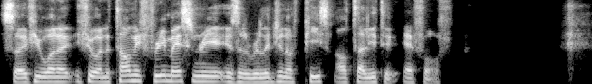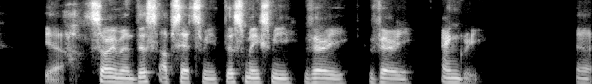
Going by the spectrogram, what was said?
So if you want to, if you want to tell me Freemasonry is a religion of peace, I'll tell you to f off. Yeah, sorry, man. This upsets me. This makes me very, very angry. Uh,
